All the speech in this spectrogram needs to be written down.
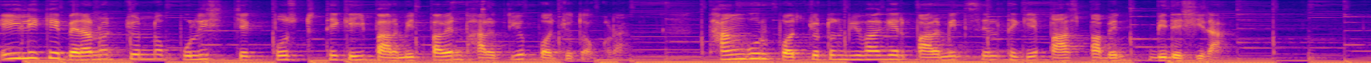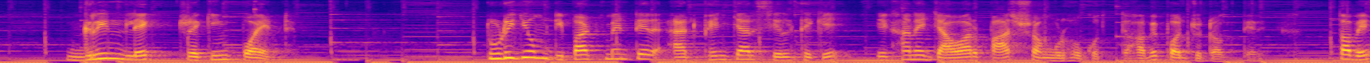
এই লেকে বেড়ানোর জন্য পুলিশ চেকপোস্ট থেকেই পারমিট পাবেন ভারতীয় পর্যটকরা। থাঙ্গুর পর্যটন বিভাগের পারমিট সেল থেকে পাস পাবেন বিদেশিরা। Green lake trekking point, tourism ডিপার্টমেন্টের অ্যাডভেঞ্চার সেল থেকে এখানে যাওয়ার পাস সংগ্রহ করতে হবে পর্যটকদের। তবে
